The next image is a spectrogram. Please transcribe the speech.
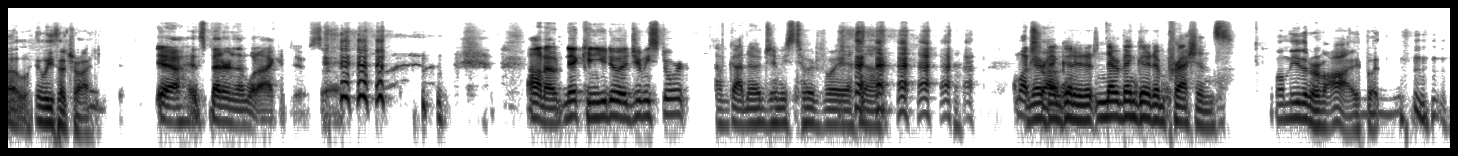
Oh, at least I tried. yeah, it's better than what I could do. So I don't know. Nick, can you do a Jimmy Stewart? I've got no Jimmy Stewart for you. No. I'm not never try been good at never been good at impressions. Well, neither have I, but That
